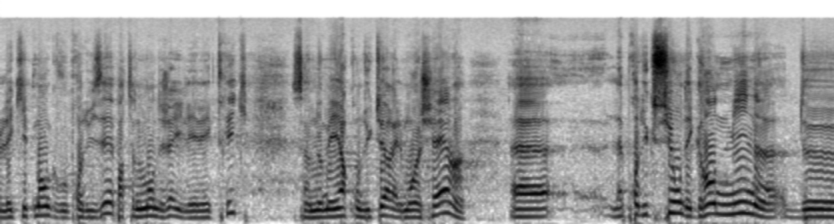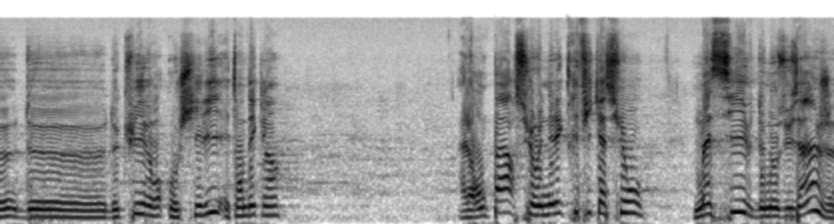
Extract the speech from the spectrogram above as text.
l'équipement que vous produisez. À partir du moment déjà il est électrique, c'est un de nos meilleurs conducteurs et le moins cher. Euh, la production des grandes mines de, cuivre au Chili est en déclin. Alors on part sur une électrification massive de nos usages,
